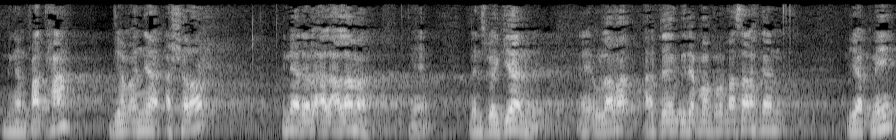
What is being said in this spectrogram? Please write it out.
Dengan fathah jamannya asyrat. Ini adalah al-alamah, ya. Dan sebagian eh, ulama ada yang tidak mempermasalahkan yakni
